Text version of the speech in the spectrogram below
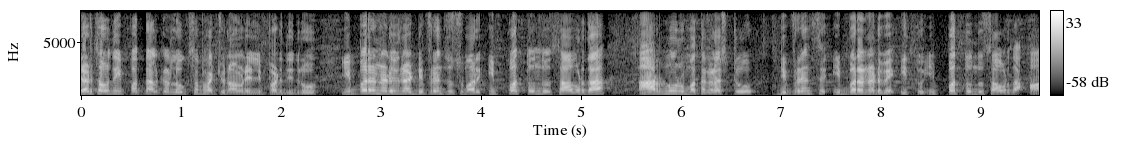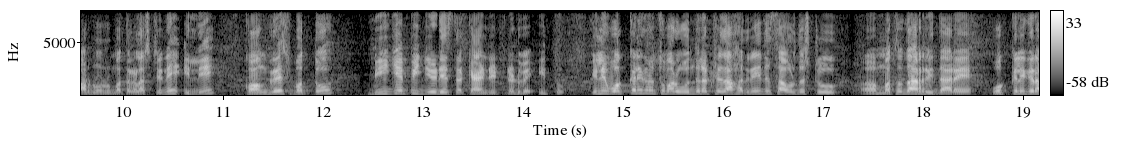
ಎರಡು ಸಾವಿರದ ಇಪ್ಪತ್ನಾಲ್ಕರ ಲೋಕಸಭಾ ಚುನಾವಣೆಯಲ್ಲಿ ಪಡೆದಿದ್ರು. ಇಬ್ಬರ ನಡುವಿನ ಡಿಫರೆನ್ಸ್ ಸುಮಾರು ಇಪ್ಪತ್ತೊಂದು ಸಾವಿರದ ಆರುನೂರು ಮತಗಳಷ್ಟು ಡಿಫರೆನ್ಸ್ ಇಬ್ಬರ ನಡುವೆ ಇತ್ತು. ಇಪ್ಪತ್ತೊಂದು ಸಾವಿರದ ಆರುನೂರು ಮತಗಳಷ್ಟೇ ಇಲ್ಲಿ ಕಾಂಗ್ರೆಸ್ ಮತ್ತು ಬಿಜೆಪಿ ಎಸ್ನ ಕ್ಯಾಂಡಿಡೇಟ್ ನಡುವೆ ಇತ್ತು. ಇಲ್ಲಿ ಒಕ್ಕಲಿಗರು ಸುಮಾರು ಒಂದು ಲಕ್ಷದ ಹದಿನೈದು ಸಾವಿರದಷ್ಟು ಮತದಾರರಿದ್ದಾರೆ. ಒಕ್ಕಲಿಗರ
